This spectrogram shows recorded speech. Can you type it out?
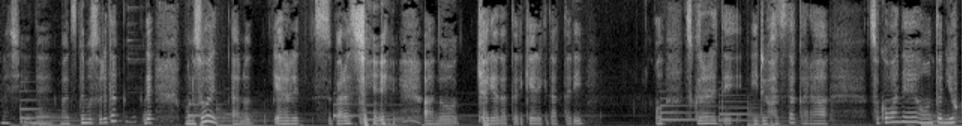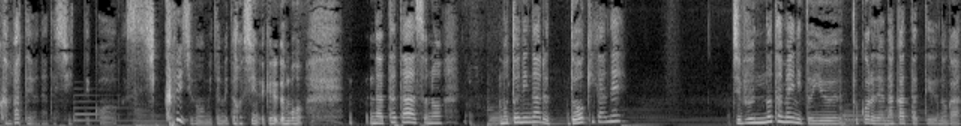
当悲しいよね、まあ、でもそれだでものすごいあのやられ素晴らしい あのキャリアだったり経歴だったりを作られているはずだからそこはね本当によく頑張ったよね私ってこうしっかり自分を認めてほしいんだけれどもなただその元になる動機がね自分のためにというところではなかったっていうのが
